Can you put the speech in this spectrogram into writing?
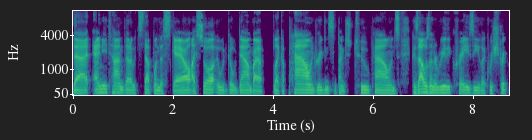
that anytime that I would step on the scale, I saw it would go down by a, like a pound or even sometimes two pounds because I was on a really crazy like restrict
